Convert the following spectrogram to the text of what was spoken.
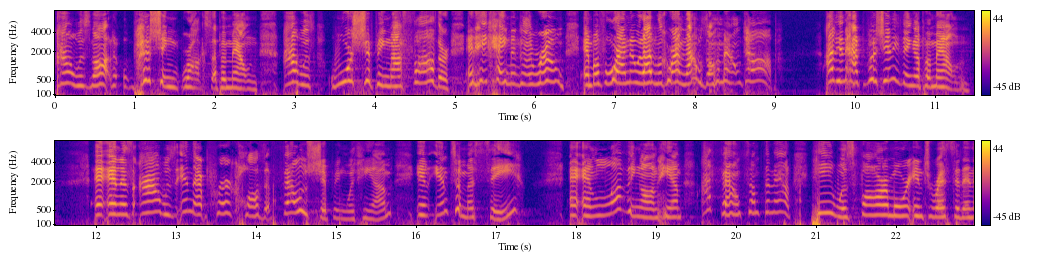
I was not pushing rocks up a mountain. I was worshiping my Father. And He came into the room, and before I knew it, I'd look around and I was on the mountaintop. I didn't have to push anything up a mountain. And, and as I was in that prayer closet fellowshipping with him in intimacy, and, loving on him, I found something out. He was far more interested in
